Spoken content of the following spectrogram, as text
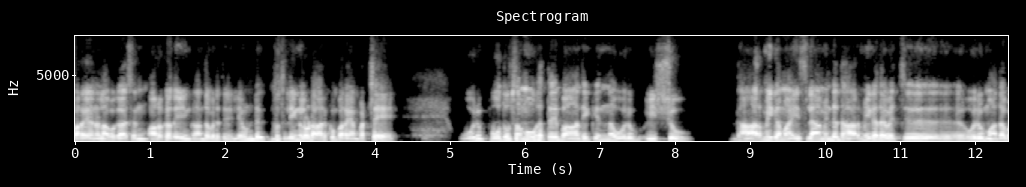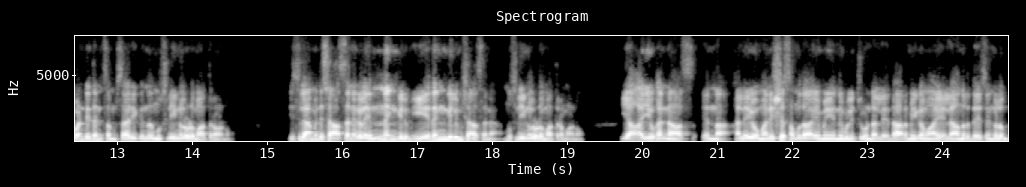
പറയാനുള്ള അവകാശം അർഹതയും കാന്തപുരത്തിന് ഇല്ല ഉണ്ട്. മുസ്ലിങ്ങളോട് ആർക്കും പറയാം. പക്ഷേ ഒരു പൊതുസമൂഹത്തെ ബാധിക്കുന്ന ഒരു ഇഷ്യൂ ധാർമ്മികമായി ഇസ്ലാമിന്റെ ധാർമ്മികത വെച്ച് ഒരു മതപണ്ഡിതൻ സംസാരിക്കുന്നത് മുസ്ലിങ്ങളോട് മാത്രമാണോ? ഇസ്ലാമിന്റെ ശാസനകൾ എന്നെങ്കിലും ഏതെങ്കിലും ശാസന മുസ്ലിങ്ങളോട് മാത്രമാണോ? യാ അയ്യുഹന്നാസ് എന്ന അല്ലയോ മനുഷ്യ സമുദായമേ എന്ന് വിളിച്ചുകൊണ്ടല്ലേ ധാർമ്മികമായ എല്ലാ നിർദ്ദേശങ്ങളും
